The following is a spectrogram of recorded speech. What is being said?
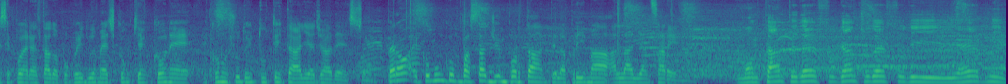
se poi in realtà dopo quei due match con Chiancone è conosciuto in tutta Italia già adesso. Però è comunque un passaggio importante la prima all'Allianz Arena. Montante destro, gancio destro di Ermi,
